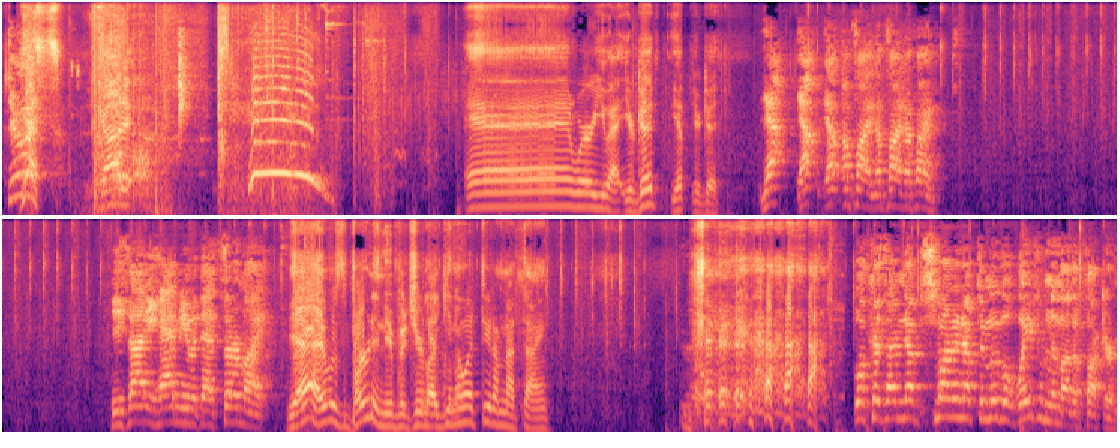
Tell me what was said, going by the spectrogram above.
Do Yes, got it. it. Woo! And where are you at? You're good. Yep, you're good. Yeah, yeah, yeah. I'm fine. I'm fine. I'm fine. He thought he had me with that thermite. Yeah, it was burning you, but you're like, you know what, dude? I'm not dying. Well, because I'm not smart enough to move away from the motherfucker.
